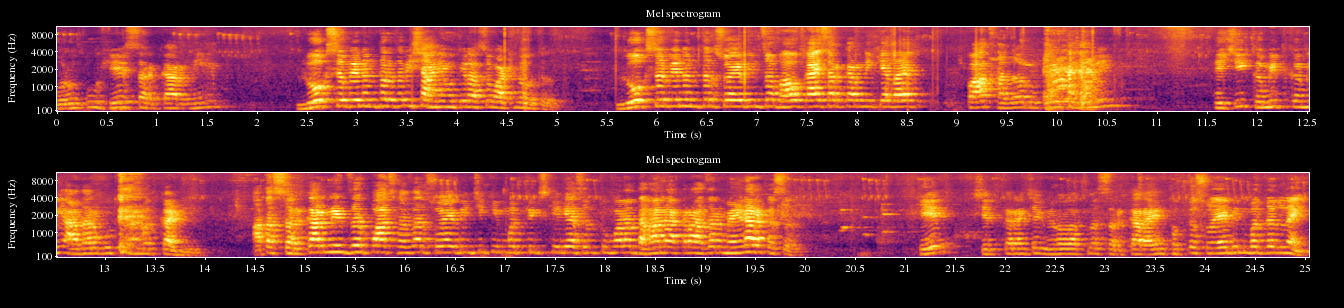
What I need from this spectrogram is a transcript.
परंतु हे सरकारने लोकसभेनंतर तरी शहाणे होतील असं वाटलं होतं. लोकसभेनंतर सोयाबीनचा भाव काय सरकारने केलाय? पाच हजार रुपये त्यांनी त्याची कमीत कमी आधारभूत किंमत काढली. आता सरकारने जर पाच हजार सोयाबीनची किंमत फिक्स केली असेल तुम्हाला दहा अकरा हजार मिळणार कसं? हे शेतकऱ्यांच्या विरोधातलं सरकार आहे. फक्त सोयाबीन बद्दल नाही.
